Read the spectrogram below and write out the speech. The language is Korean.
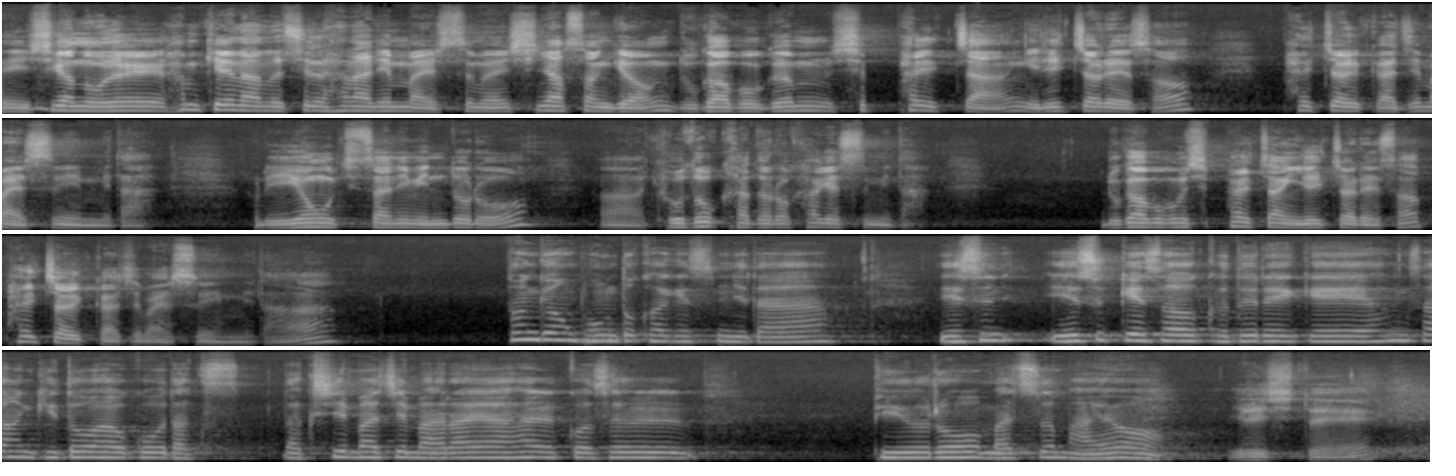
네, 이 시간 오늘 함께 나누실 하나님 말씀은 신약성경 누가복음 18장 1절에서 8절까지 말씀입니다. 우리 이용욱 지사님 인도로 어, 교독하도록 하겠습니다. 누가복음 18장 1절에서 8절까지 말씀입니다. 성경 봉독하겠습니다. 예수, 예수께서 그들에게 항상 기도하고 낙, 낙심하지 말아야 할 것을 비유로 말씀하여 이르시되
